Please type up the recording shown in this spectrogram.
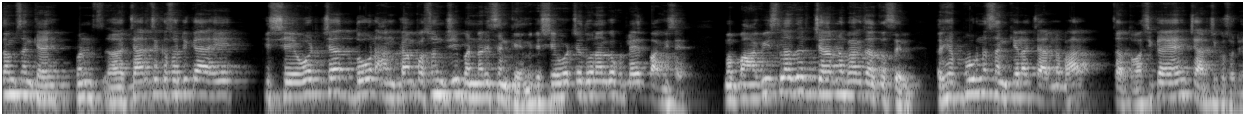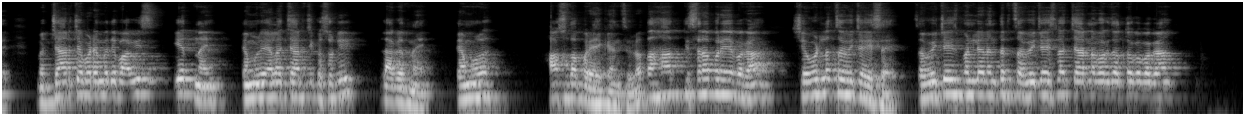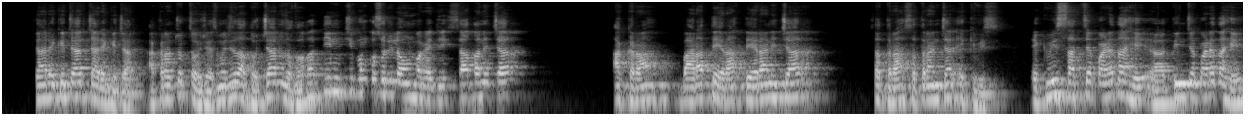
समसंख्या आहे. पण चारची कसोटी काय आहे? की शेवटच्या दोन अंकांपासून जी बनणारी संख्या आहे म्हणजे शेवटचे दोन अंक कुठले आहेत? बावीस आहेत. मग बावीसला जर चारनं भाग जात असेल तर ह्या पूर्ण संख्येला चारनं भाग जातो. अशी काय आहे? चारची कसोटी आहे. मग चारच्या पड्यामध्ये बावीस येत नाही त्यामुळे याला चारची कसोटी लागत नाही. त्यामुळं हा सुद्धा पर्याय कॅन्सल आता हा तिसरा पर्याय बघा. शेवटला चव्वेचाळीस आहे. चव्वेचाळीस बनल्यानंतर चव्वेचाळीसला चार न भाग जातो का बघा? चार एके चार चार एके चार. अकरा चौक चव्वेचाळीस म्हणजे जातो. चार जातो. आता तीनची पण कसोटी लावून बघायची. सात आणि चार अकरा बारा तेरा. तेरा आणि चार सतरा. सतरा आणि चार एकवीस. एकवीस सातच्या पाड्यात आहे तीनच्या पाड्यात आहे.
